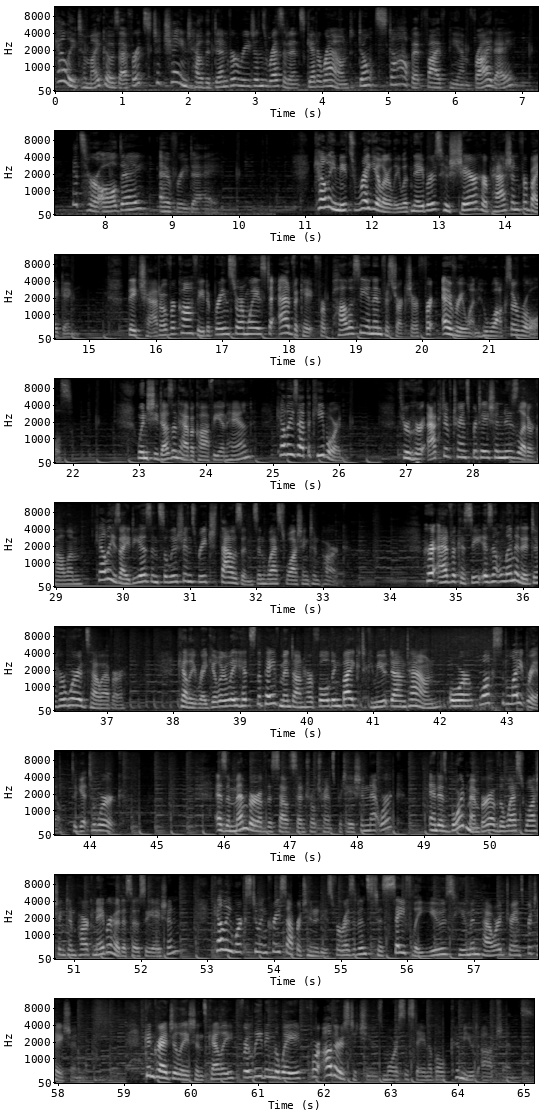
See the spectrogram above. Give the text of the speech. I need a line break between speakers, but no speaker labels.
Kelly Tomiko's efforts to change how the Denver region's residents get around don't stop at 5 p.m. Friday. It's her all day, every day. Kelly meets regularly with neighbors who share her passion for biking. They chat over coffee to brainstorm ways to advocate for policy and infrastructure for everyone who walks or rolls. When she doesn't have a coffee in hand, Kelly's at the keyboard. Through her active transportation newsletter column, Kelly's ideas and solutions reach thousands in West Washington Park. Her advocacy isn't limited to her words, however. Kelly regularly hits the pavement on her folding bike to commute downtown or walks to the light rail to get to work. As a member of the South Central Transportation Network, and as board member of the West Washington Park Neighborhood Association, Kelly works to increase opportunities for residents to safely use human powered transportation. Congratulations, Kelly, for leading the way for others to choose more sustainable commute options.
